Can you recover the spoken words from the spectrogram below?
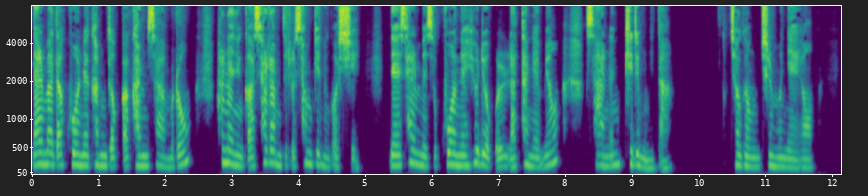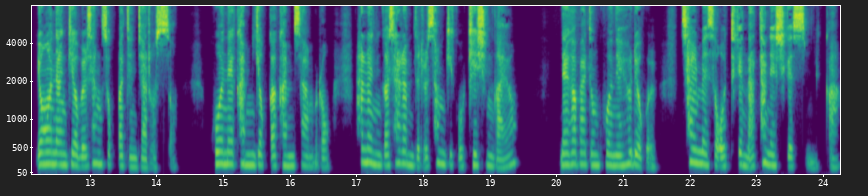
날마다 구원의 감격과 감사함으로 하나님과 사람들을 섬기는 것이 내 삶에서 구원의 효력을 나타내며 사는 길입니다. 적용 질문이에요. 영원한 기업을 상속받은 자로서 구원의 감격과 감사함으로 하나님과 사람들을 섬기고 계신가요? 내가 받은 구원의 효력을 삶에서 어떻게 나타내시겠습니까?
